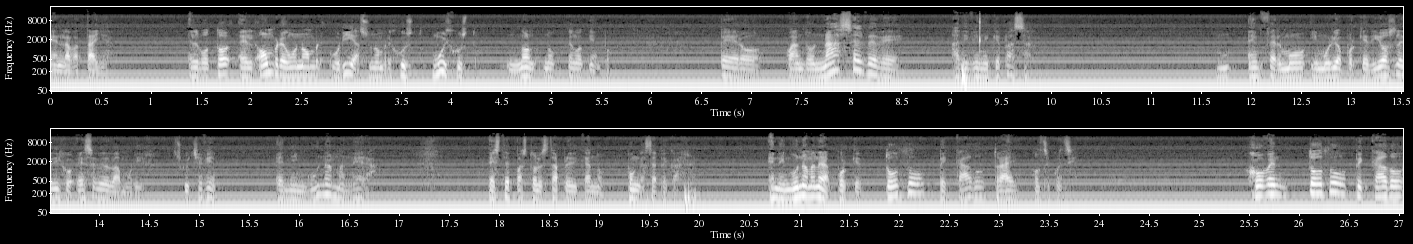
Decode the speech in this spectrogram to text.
en la batalla el, el hombre, un hombre, Urias, un hombre justo, muy justo, no, no tengo tiempo. Pero cuando nace el bebé, adivine qué pasa. Enfermó y murió porque Dios le dijo, ese bebé va a morir. Escuche bien, en ninguna manera este pastor le está predicando, póngase a pecar. En ninguna manera, porque todo pecado trae consecuencia. Joven, todo pecado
